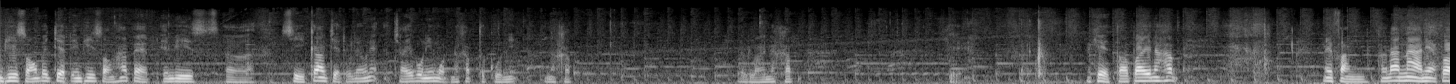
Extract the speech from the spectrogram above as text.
MP 2ไป7 MP 2 5 8 MP497 แล้วเนี่ยใช้พวกนี้หมดนะครับตระกูลนี้นะครับเรียบร้อยนะครับโอเคโอเค ต่อไปนะครับ ในฝั่งทางด้านหน้าเนี่ยก็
